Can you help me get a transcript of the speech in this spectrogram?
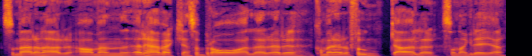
som är den här, ja men är det här verkligen så bra eller det, kommer det här att funka mm. eller sådana grejer.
